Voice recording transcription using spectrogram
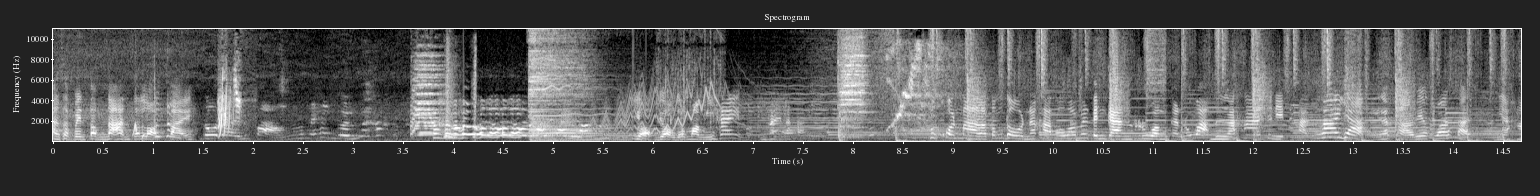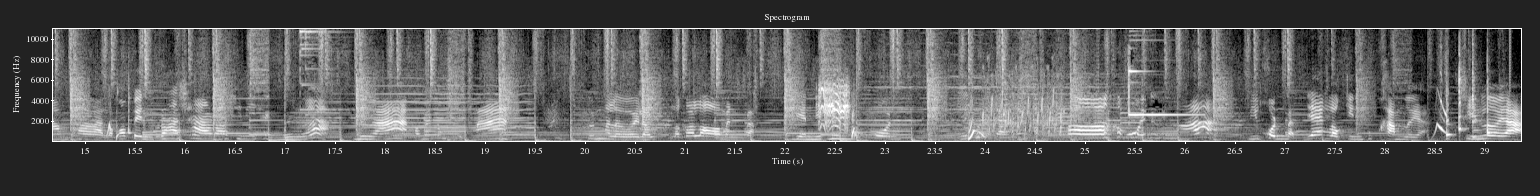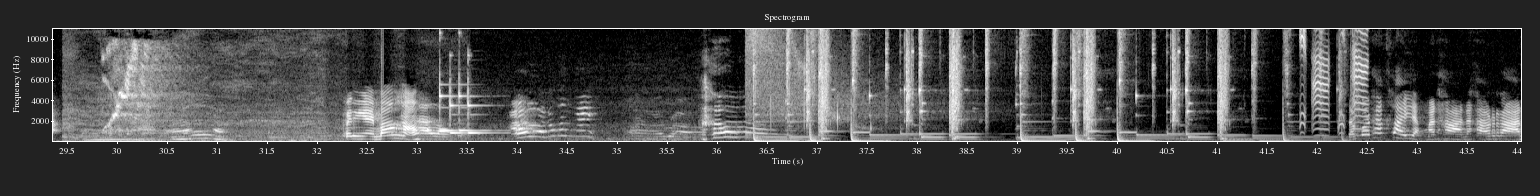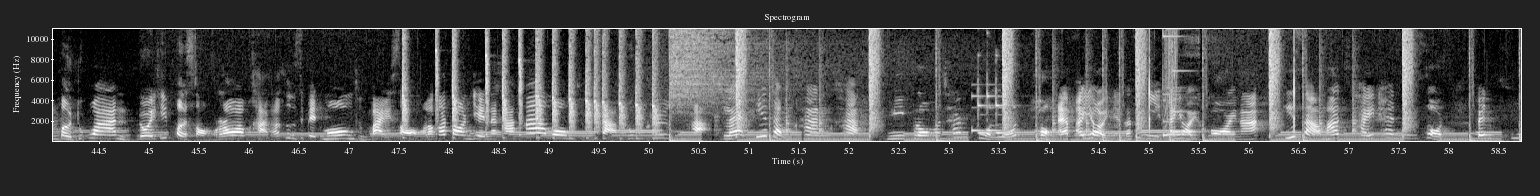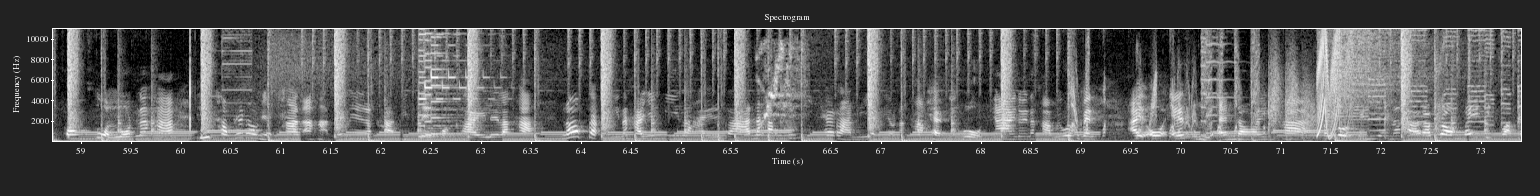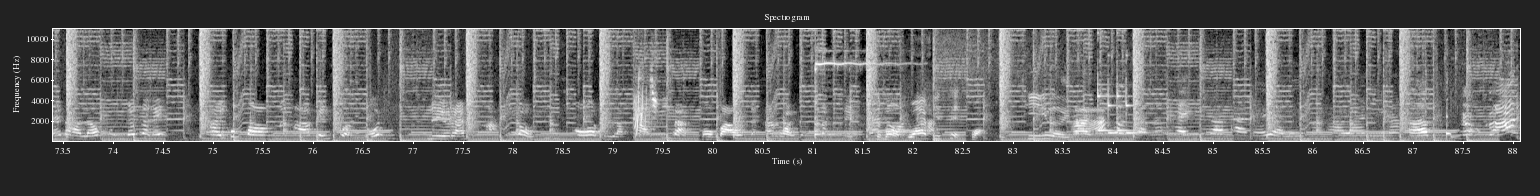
อย่างจะเป็นตำนานตลอดไป โดนอะไรหรือเปล่าไม่ให้เงิน หยอกหยอกเดี๋ยวมามีให้มามีให้นะคะ ทุกคนมาเราต้องโดนนะคะ เพราะว่ามันเป็นการรวมกันระหว่างเนื้อ 5 ชนิดค่ะ5อย่างนี้นะคะ เรียกว่าสายเนื้อเนี่ยห้ามพลาดแล้วก็เป็นราชาราชินีแห่งเนื้อ เนื้อเขาไม่ต้องสุกมาก ขึ้นมาเลยแล้วแล้วก็รอมันแบบเย็นนิดนึงทุกคนนี่เกิดการเออขโมยเนื้อ มีคนแบบแย่งเรากินทุกคำเลยอะทุกชิ้นเลยอะอืมเป็นยังไงบ้างคะอร่อยอร่อยต้องเป็นไงอร่อยแล้วก็ถ้าใครอยากมาทานนะคะ ร้านเปิดทุกวันโดยที่เปิด 2 รอบค่ะ ก็คือ 11 โมงถึงบ่าย 2 แล้วก็ตอนเย็นนะคะ 5 โมงถึง3ทุ่มครึ่ง ค่ะ และที่สำคัญค่ะ มีโปรโมชั่นส่วนลดของแอปอย่อยเนี่ยก็จะมีอย่อยคอยนะ ที่สามารถใช้แทนเงินสด เป็นคูปองส่วนลดนะคะ ที่ทำให้เราเนี่ยทานอาหารได้ในราคาพิเศษกว่าใครเลยล่ะค่ะ นอกจากนี้นะคะยังมีหลายร้านนะคะไม่ได้มีแค่ร้านนี้อย่างเดียวนะคะแถมยังโหลดง่ายด้วยนะคะ ไม่ว่าจะเป็น iOS หรือ Android ค่ะไปโหลดกันเยอะนะคะ รับรองไม่ผิดหวังแน่นอนแล้วคุณก็จะได้ใช้คูปองนะคะ เป็นส่วนลด ในร้านอาหารที่เราชื่นชอบในราคาที่แบบเบาๆแต่อร่อยแบบเต็มจะบอกว่าพิเศษกว่าทุกที่เลยนะ ใครที่ชอบทานเนื้ออย่าลืมมาทานร้านนี้นะครับ กับร้าน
